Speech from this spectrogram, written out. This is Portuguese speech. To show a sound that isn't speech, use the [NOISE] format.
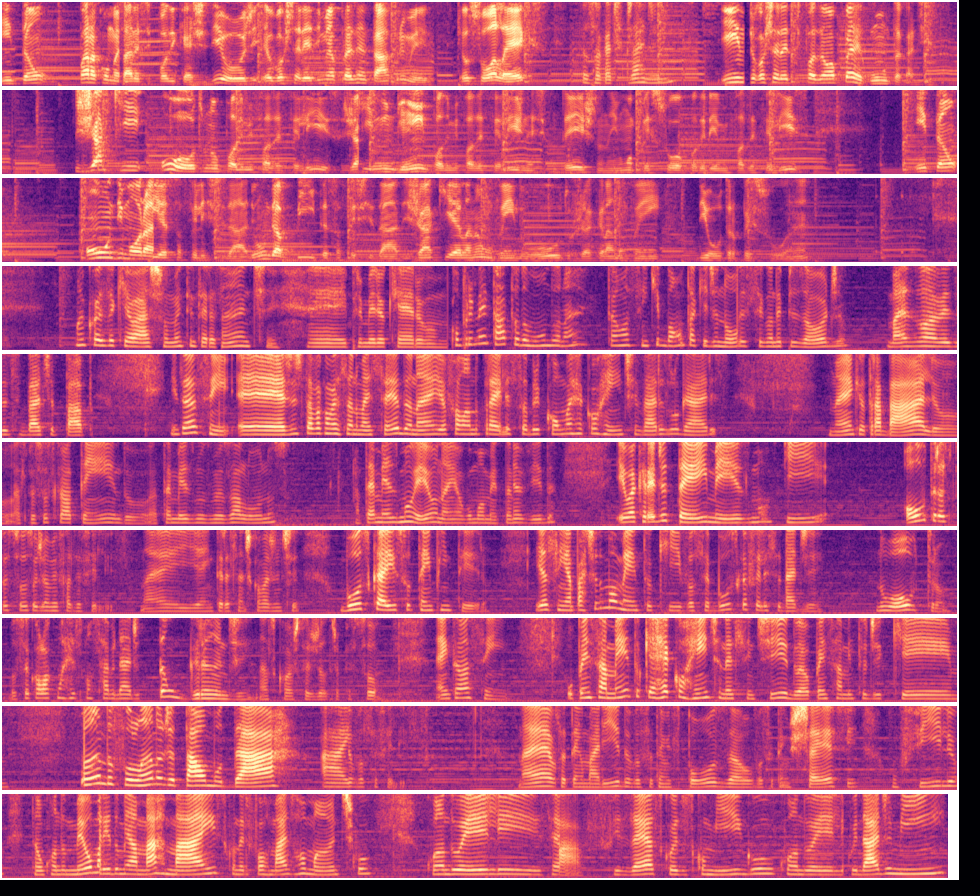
Então, para começar esse podcast de hoje, eu gostaria de me apresentar primeiro. Eu sou Alex. Eu sou a Catita Jardim. E eu gostaria de te fazer uma pergunta, Catita. Já que o outro não pode me fazer feliz, já que ninguém pode me fazer feliz nesse contexto, nenhuma pessoa poderia me fazer feliz, então onde moraria essa felicidade? Onde habita essa felicidade, já que ela não vem do outro, já que ela não vem de outra pessoa, né? Uma coisa que eu acho muito interessante, é, e primeiro eu quero cumprimentar todo mundo, né? Então, assim, que bom estar aqui de novo, esse segundo episódio. Mais uma vez esse bate-papo. Então, assim, é, a gente estava conversando mais cedo, né? E eu falando para ele sobre como é recorrente em vários lugares, né? Que eu trabalho, as pessoas que eu atendo, até mesmo os meus alunos, até mesmo eu, né? Em algum momento da minha vida, eu acreditei mesmo que outras pessoas podiam me fazer feliz, né? E é interessante como a gente busca isso o tempo inteiro. E assim, a partir do momento que você busca a felicidade no outro, você coloca uma responsabilidade tão grande nas costas de outra pessoa. Né? Então, assim, o pensamento que é recorrente nesse sentido é o pensamento de que quando fulano de tal mudar, aí eu vou ser feliz. Né? Você tem um marido, você tem uma esposa, ou você tem um chefe, um filho. Então, quando meu marido me amar mais, quando ele for mais romântico, quando ele, sei lá, fizer as coisas comigo, quando ele cuidar de mim,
